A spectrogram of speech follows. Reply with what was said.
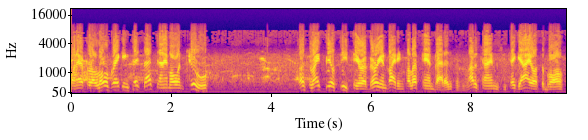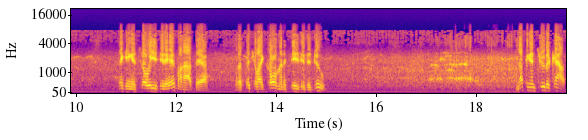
Went after a low breaking pitch that time, 0 and 2. Plus, the right field seats here are very inviting for left-hand batters, and a lot of times you take your eye off the ball, thinking it's so easy to hit one out there. With a pitcher like Coleman, it's easy to do. Nothing in two the count.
